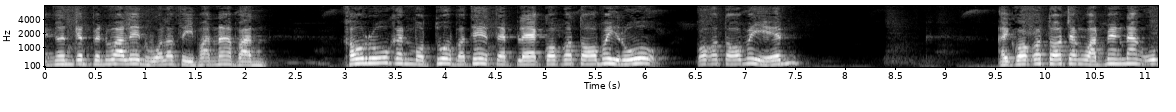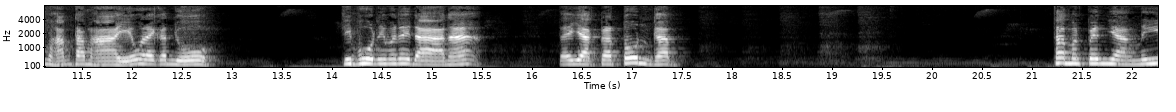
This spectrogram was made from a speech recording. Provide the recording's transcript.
กเงินกันเป็นว่าเล่นหัวละสี่พันห้าพัน เขารู้กันหมดทั่วประเทศ แต่แปลกกกตไม่รู้กกตไม่เห็น ไอ้กกตจังหวัดแม่งนั่งอุ้มหำทำหาเหวอะไรกันอยู่ ที่พูดนี่ไม่ได้ด่านะ แต่อยากกระตุ้นครับ ถ้ามันเป็นอย่างนี้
